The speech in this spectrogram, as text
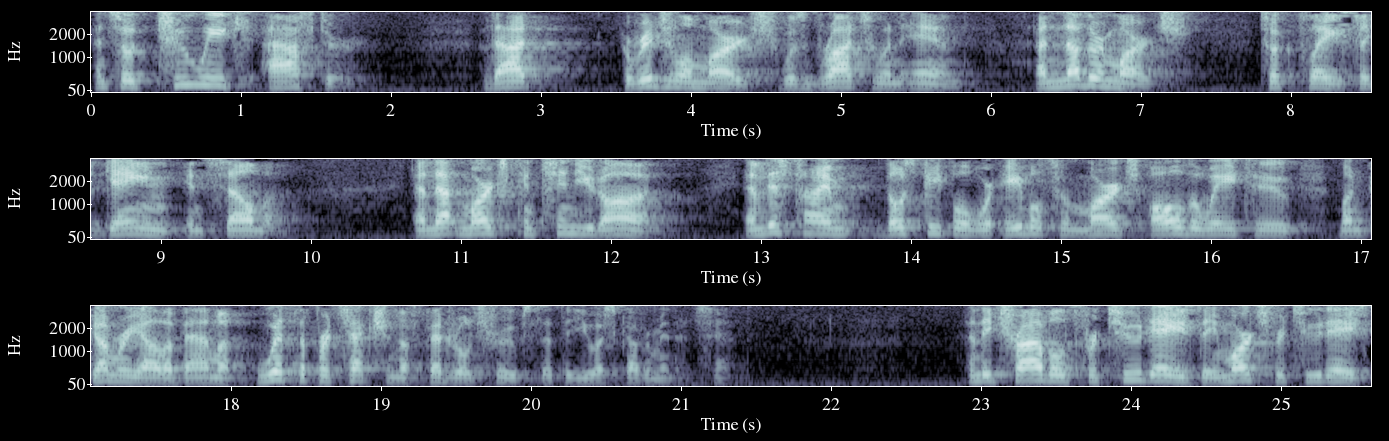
And so, two weeks after that original march was brought to an end, another march took place again in Selma. And that march continued on. And this time, those people were able to march all the way to Montgomery, Alabama, with the protection of federal troops that the U.S. government had sent. And they traveled for two days. They marched for two days.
